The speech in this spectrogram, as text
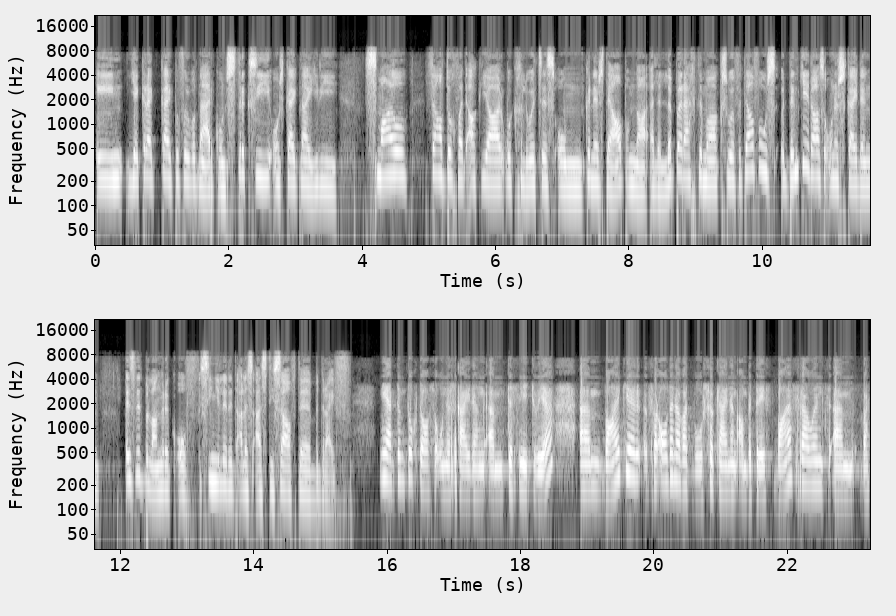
en jy kry kyk byvoorbeeld na herkonstruksie, ons kyk na hierdie smile veldtog wat elke jaar ook geloods is om kinders te help om na hulle lippe reg te maak. So vertel vir ons, dink jy daar's 'n onderskeiding Is dit belangrik of sien julle dit alles as dieselfde bedryf? Nee, ek dink tog daar's 'n onderskeiding um, tussen die twee. Ehm um, baie keer veral dan nou wat borsverkleining aanbetref, baie vrouens ehm um, wat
